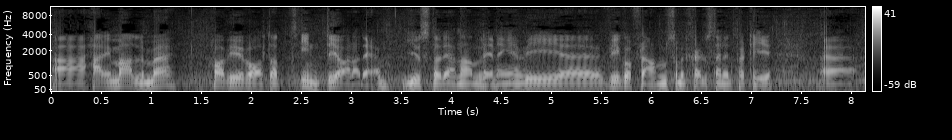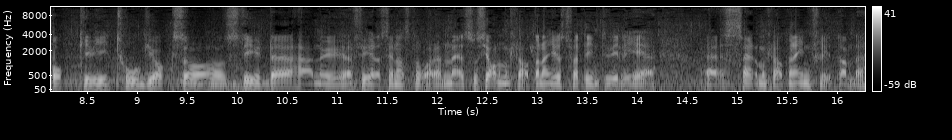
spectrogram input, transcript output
Uh, här i Malmö har vi ju valt att inte göra det just av den anledningen. Vi, uh, vi går fram som ett självständigt parti uh, och vi tog ju också och styrde här nu fyra senaste åren med Socialdemokraterna just för att inte ville ge eh, Sverigedemokraterna inflytande.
